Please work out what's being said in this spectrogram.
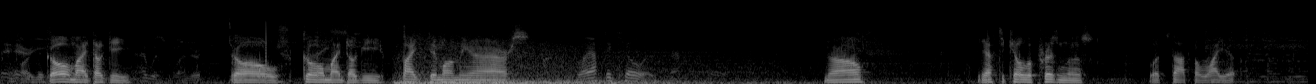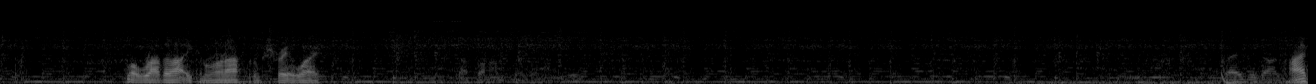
what is Go, called? my doggy. I was wondering. Go. Go, my doggy. Bite him on the arse. Do I have to kill him? No. You have to kill the prisoners. Let's start the riot. Well, rather that, you can run after them straight away. I've,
